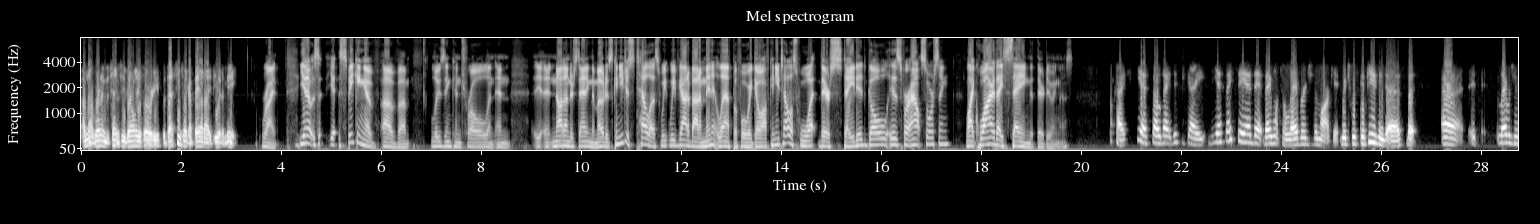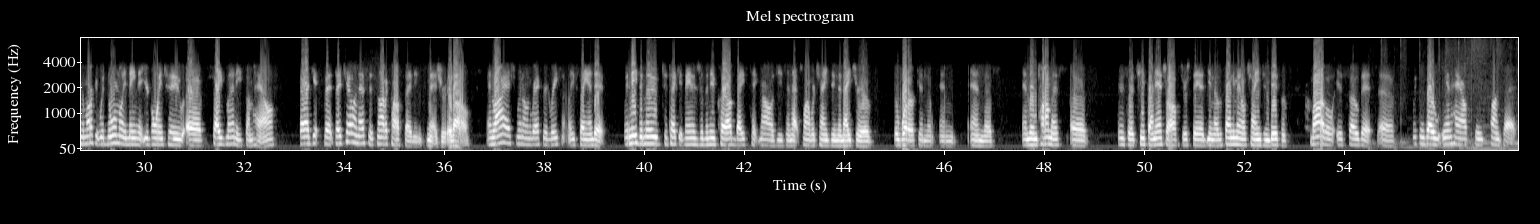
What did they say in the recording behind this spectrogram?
I'm not running the Tennessee Valley Authority, but that seems like a bad idea to me. Right. You know, speaking of of um, losing control and and uh, not understanding the motives, can you just tell us? We we've got about a minute left before we go off. Can you tell us what their stated goal is for outsourcing? Like, why are they saying that they're doing this? Okay. Yes, so they this is Gay. Yes, they said that they want to leverage the market, which was confusing to us. But uh, it, leveraging the market would normally mean that you're going to uh, save money somehow. But I get, but they're telling us it's not a cost savings measure at all. And Lyash went on record recently saying that we need to move to take advantage of the new cloud-based technologies, and that's why we're changing the nature of the work and the and and the and then Thomas. Uh, who's the chief financial officer, said, you know, the fundamental change in business model is so that uh, we can go in-house to contact.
